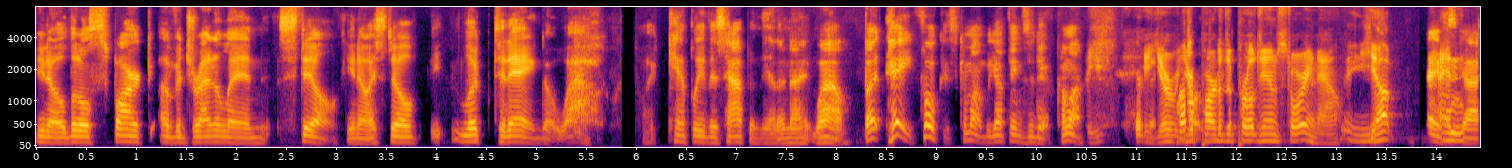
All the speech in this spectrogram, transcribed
you know, little spark of adrenaline still. You know, I still look today and go, wow, I can't believe this happened the other night. Wow. But hey, focus. Come on. We got things to do. Come on. You're you're part of the Pearl Jam story now. Yep. Thanks, And- guys.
